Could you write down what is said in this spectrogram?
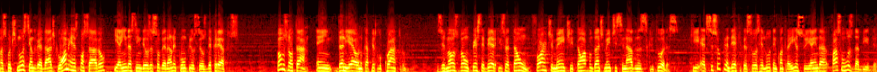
mas continua sendo verdade que o homem é responsável e ainda assim Deus é soberano e cumpre os seus decretos. Vamos notar em Daniel, no capítulo 4, os irmãos vão perceber que isso é tão fortemente, tão abundantemente ensinado nas Escrituras, que é de se surpreender que pessoas relutem contra isso e ainda façam uso da Bíblia.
